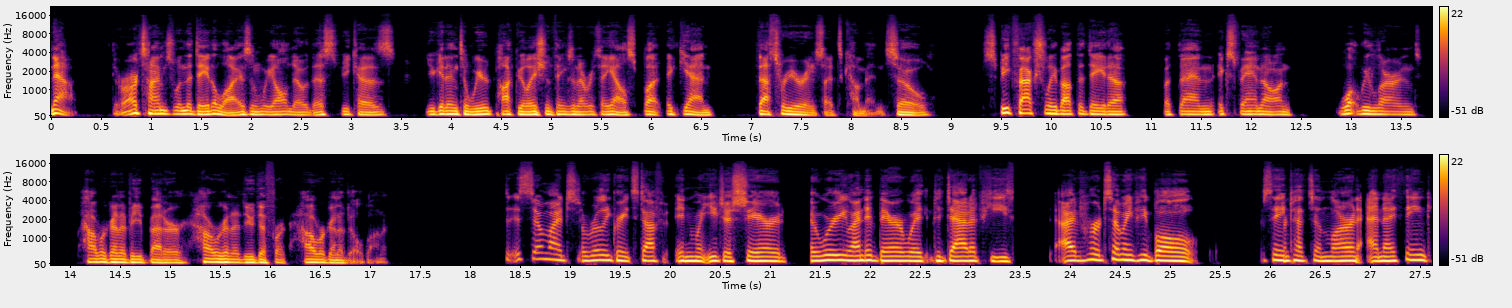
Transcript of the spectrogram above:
Now, there are times when the data lies and we all know this because you get into weird population things and everything else. But again, that's where your insights come in. So speak factually about the data, but then expand on what we learned, how we're going to be better, how we're going to do different, how we're going to build on it. It's so much really great stuff in what you just shared, where you ended there with the data piece. I've heard so many people say test and learn. And I think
